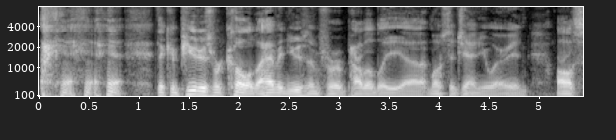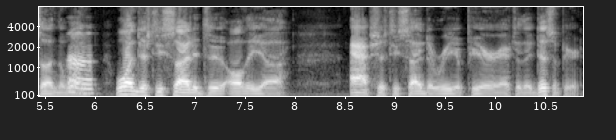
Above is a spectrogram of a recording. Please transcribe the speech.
the computers were cold. I haven't used them for probably uh, most of January, and all of a sudden the one Uh. one just decided to all the uh, apps just decided to reappear after they disappeared.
